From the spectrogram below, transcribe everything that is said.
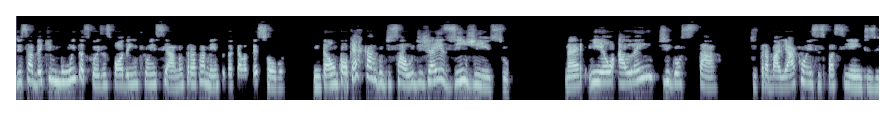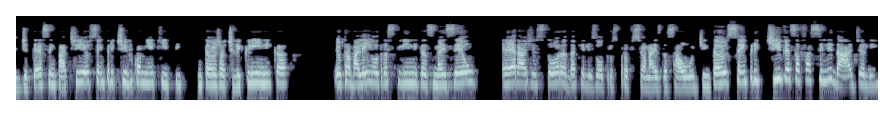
de saber que muitas coisas podem influenciar no tratamento daquela pessoa. Então, qualquer cargo de saúde já exige isso, né? E eu, além de gostar de trabalhar com esses pacientes e de ter essa empatia, eu sempre tive com a minha equipe. Então, eu já tive clínica, eu trabalhei em outras clínicas, mas eu era a gestora daqueles outros profissionais da saúde. Então, eu sempre tive essa facilidade ali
